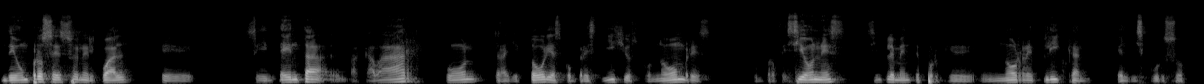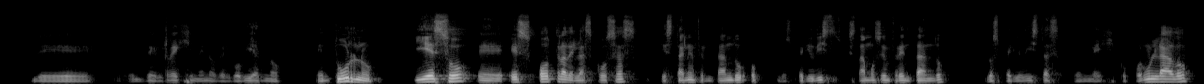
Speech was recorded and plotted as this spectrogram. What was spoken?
de un proceso en el cual eh, se intenta acabar con trayectorias, con prestigios, con nombres, con profesiones, simplemente porque no replican el discurso del régimen o del gobierno en turno. Y eso eh, es otra de las cosas que están enfrentando los periodistas, que estamos enfrentando los periodistas en México. Por un lado,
